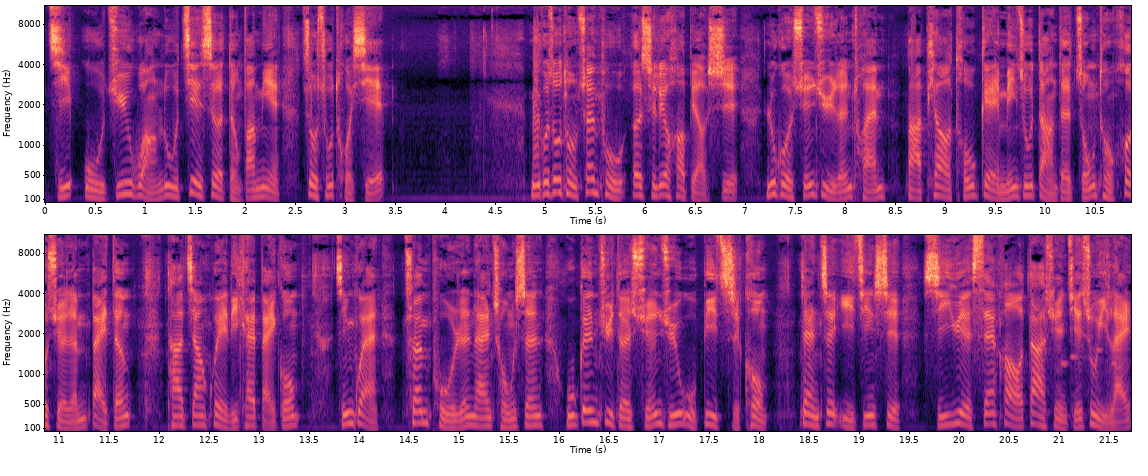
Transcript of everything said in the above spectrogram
及五 G 网络建设等方面做出妥协。美国总统川普二十六号表示，如果选举人团把票投给民主党的总统候选人拜登，他将会离开白宫。尽管川普仍然重申无根据的选举舞弊指控，但这已经是十一月三号大选结束以来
